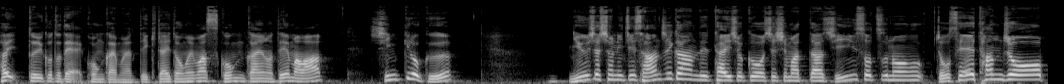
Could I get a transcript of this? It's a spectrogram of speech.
はい。ということで、今回もやっていきたいと思います。今回のテーマは、新記録？入社初日3時間で退職をしてしまった新卒の女性誕生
